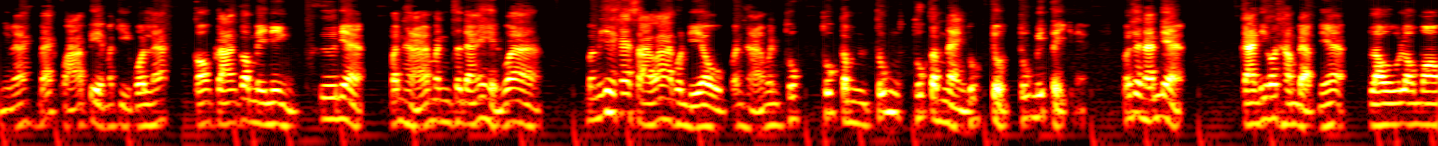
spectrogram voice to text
เห็นไหมแบ็กขวาเปลี่ยนมากี่คนแล้วกองกลางก็ไม่นิ่ง คือเนี่ย ปัญหามันแสดงให้เห็นว่า มันไม่ใช่แค่ซาร่าคนเดียว ปัญหามันทุกทุกตำทุกทุกตำแหน่งทุกจุดทุกมิติเนี่ย เพราะฉะนั้นเนี่ย การที่เขาทำแบบเนี้ยเราเรามอง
